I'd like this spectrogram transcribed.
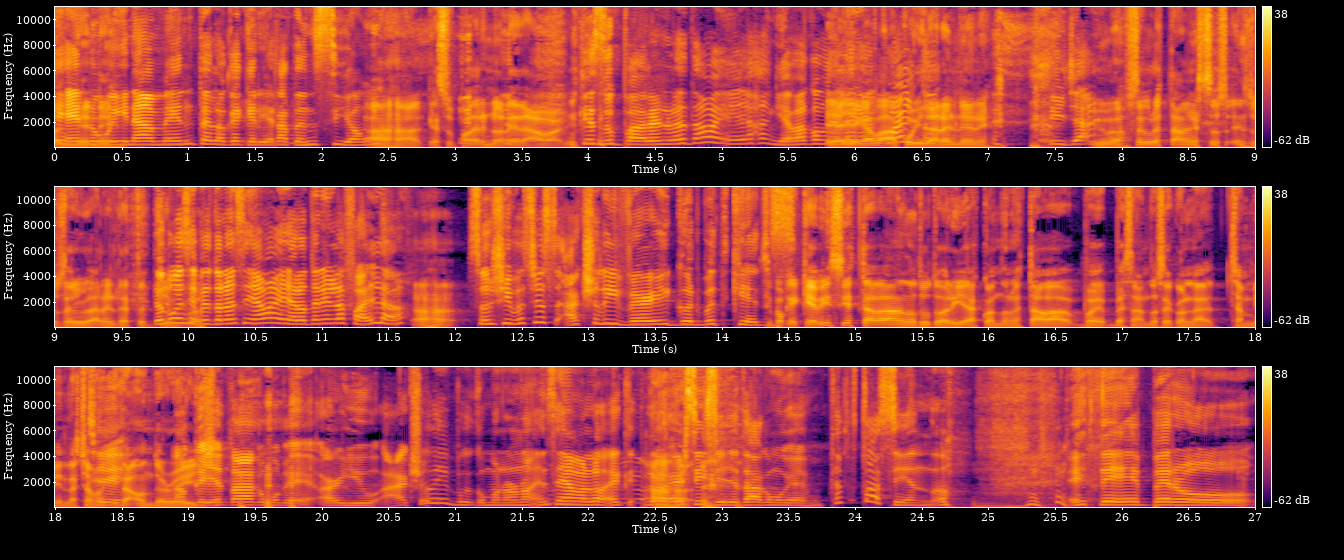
genuinamente lo que quería era atención. Ajá, que sus padres no le daban. Que sus padres no le daban y ella jangueaba con él. Ella en el llegaba a cuidar al nene. Y ya. Y me seguro estaba en su, en su celular el resto del No, tiempo. porque siempre te lo enseñaba, ella lo tenía en la falda. Ajá. So she was just actually very good with kids. Sí, porque Kevin sí estaba dando tutorías cuando no estaba pues besándose con la también la chamaquita Sí, underage. Aunque yo estaba como que, ¿Are you actually? Porque como no nos enseñaban los, los Ajá. ejercicios, yo estaba como que, ¿qué tú estás haciendo? este, pero.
